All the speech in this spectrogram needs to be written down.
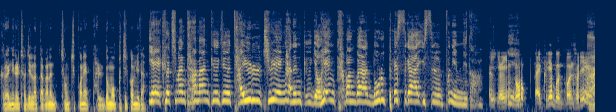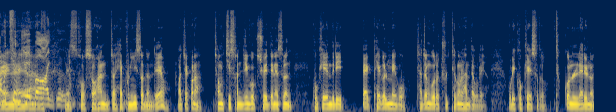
그런 일을 저질렀다가는 정치권에 발도 못 붙일 겁니다 예, 그렇지만 다만 그 저 자율 주행하는 그 여행 가방과 노루 패스가 있을 뿐입니다. 여행 예. 노력, 아이 그게 뭔, 뭔 소리예요? 아무튼 아니, 예, 아니, 뭐 아니, 이거 네, 소소한 저 해프닝이 있었는데요. 어쨌거나 정치 선진국 스웨덴에서는 국회의원들이 백팩을 메고 자전거로 출퇴근을 한다고 그래요. 우리 국회에서도 특권을 내려놓은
